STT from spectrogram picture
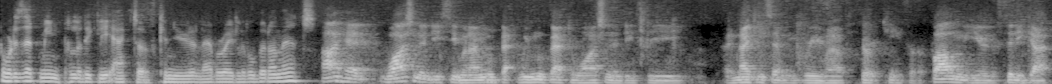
What does that mean, politically active? Can you elaborate a little bit on that? I had Washington D.C. when I moved back. We moved back to Washington D.C. in 1973 when I was 13. So the following year, the city got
